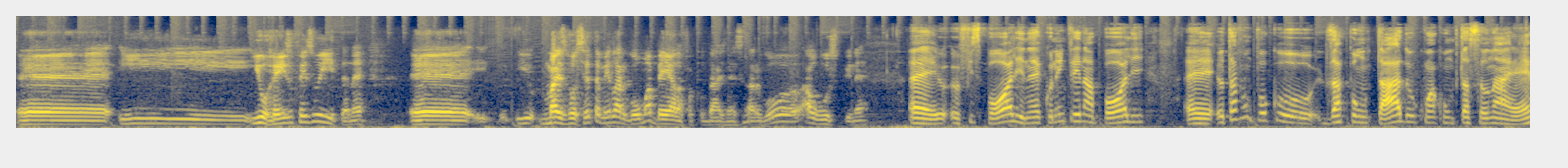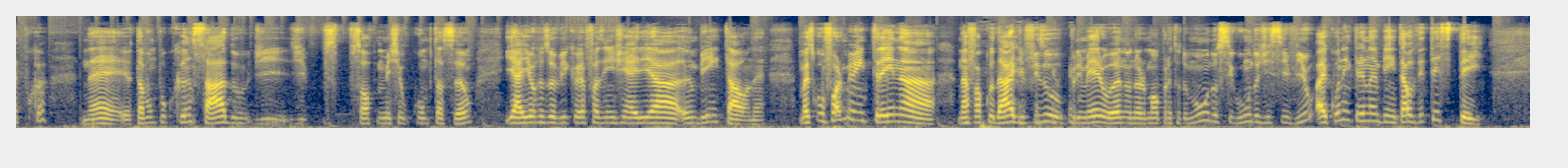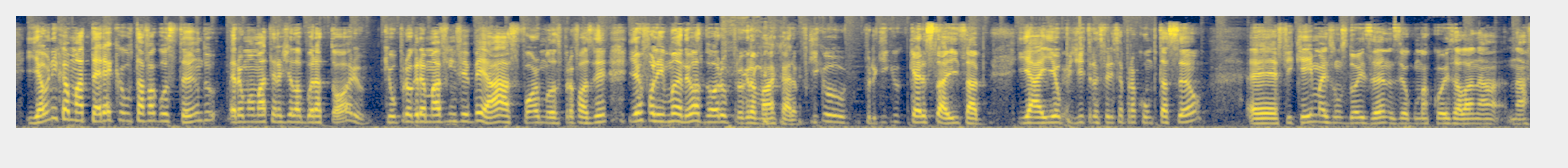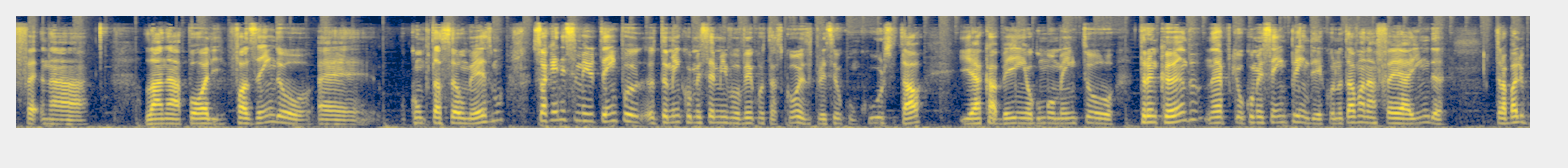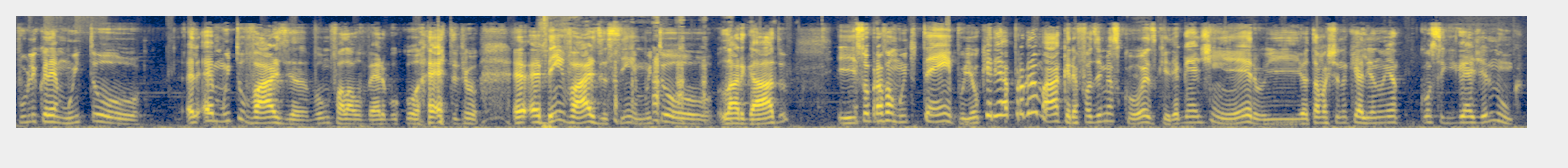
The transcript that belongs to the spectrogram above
É, e, e o Renzo fez o ITA, né? É, e, mas você também largou uma bela faculdade, né? Você largou a USP, né? É, eu, eu fiz poli, né? Quando eu entrei na poli, é, eu tava um pouco desapontado com a computação na época, né? Eu tava um pouco cansado de, de só mexer com computação, e aí eu resolvi que eu ia fazer engenharia ambiental, né? Mas conforme eu entrei na, na faculdade, fiz o primeiro ano normal para todo mundo, o segundo de civil, aí quando entrei na ambiental eu detestei. E a única matéria que eu tava gostando era uma matéria de laboratório que eu programava em VBA, as fórmulas para fazer. E eu falei, mano, eu adoro programar, cara. Por que, que, eu, por que, que eu quero sair, sabe? E aí eu pedi transferência para computação. É, fiquei mais uns dois anos e alguma coisa lá na, na, na lá na Poli fazendo é, computação mesmo. Só que aí nesse meio tempo eu também comecei a me envolver com outras coisas, prestei o concurso e tal, e acabei em algum momento trancando, né? Porque eu comecei a empreender. Quando eu tava na fé ainda, o trabalho público ele é muito é, muito várzea, vamos falar o verbo correto, tipo, é, é, bem várzea, assim, é muito largado. E sobrava muito tempo, e eu queria programar, queria fazer minhas coisas, queria ganhar dinheiro, e eu tava achando que ali eu não ia conseguir ganhar dinheiro nunca.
